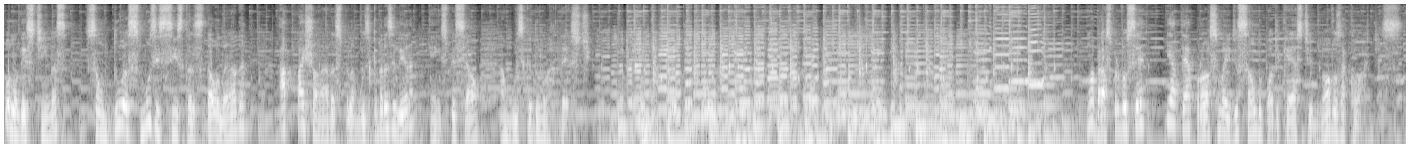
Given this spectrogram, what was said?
Holandestinas são duas musicistas da Holanda apaixonadas pela música brasileira, em especial a música do Nordeste. Um abraço para você e até a próxima edição do podcast Novos Acordes.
